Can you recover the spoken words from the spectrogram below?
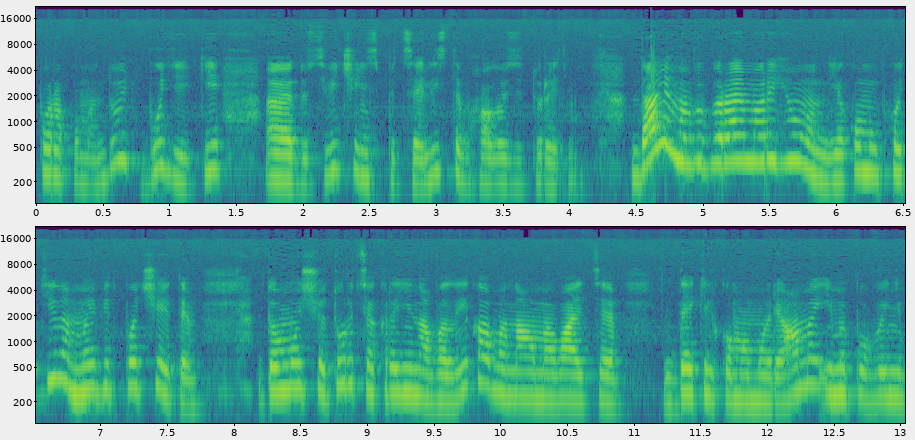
порекомендують будь-які е, досвідчені спеціалісти в галузі туризму. Далі ми вибираємо регіон, якому б хотіли ми відпочити. Тому що Турція країна велика, вона омивається декількома морями, і ми повинні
